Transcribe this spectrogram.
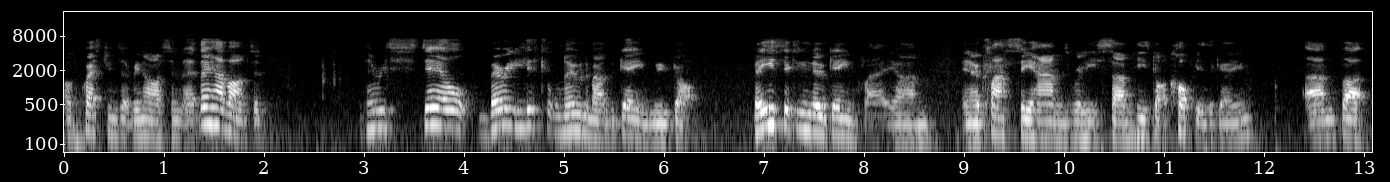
of questions that have been asked and uh, they have answered, there is still very little known about the game. We've got basically no gameplay. Um, you know, ClassyHam's released some. He's got a copy of the game, um, but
